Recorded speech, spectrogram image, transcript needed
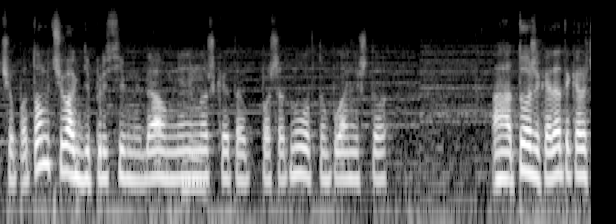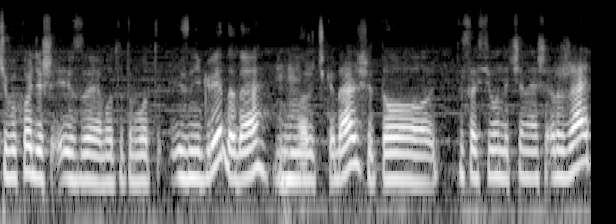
Что потом чувак депрессивный, да, у меня Мгм. немножко это пошатнуло в том плане, что а, тоже, когда ты, короче, выходишь из э, вот этого вот, из Негреда, да, Мгм. немножечко дальше, то ты со всего начинаешь ржать,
